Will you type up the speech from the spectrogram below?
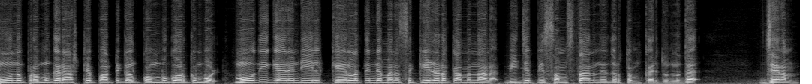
മൂന്ന് പ്രമുഖ രാഷ്ട്രീയ പാർട്ടികൾ കൊമ്പുകോർക്കുമ്പോൾ മോദി ഗ്യാരണ്ടിയിൽ കേരളത്തിന്റെ മനസ്സ് കീഴടക്കാമെന്നാണ് ബി സംസ്ഥാന നേതൃത്വം കരുതുന്നത്. ജനം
